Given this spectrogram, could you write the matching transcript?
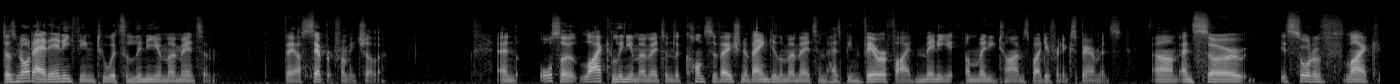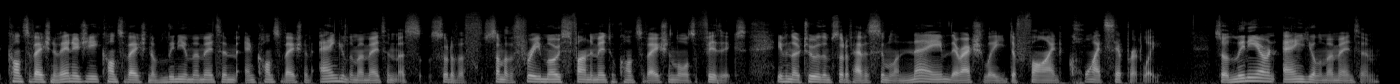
does not add anything to its linear momentum. They are separate from each other. And also, like linear momentum, the conservation of angular momentum has been verified many, uh, many times by different experiments. Um, and so, it's sort of like conservation of energy, conservation of linear momentum, and conservation of angular momentum are sort of some of the three most fundamental conservation laws of physics. Even though two of them sort of have a similar name, they're actually defined quite separately. So linear and angular momentum,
